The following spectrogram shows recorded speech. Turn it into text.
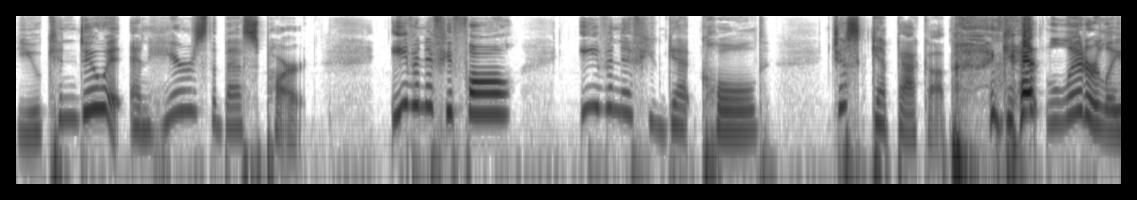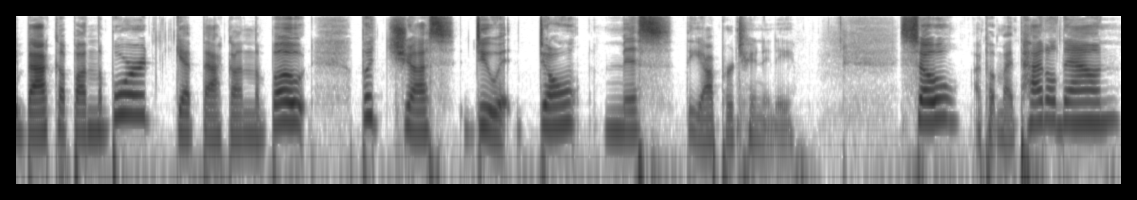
You can do it. And here's the best part even if you fall, even if you get cold, just get back up. get literally back up on the board, get back on the boat, but just do it. Don't miss the opportunity. So I put my paddle down.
